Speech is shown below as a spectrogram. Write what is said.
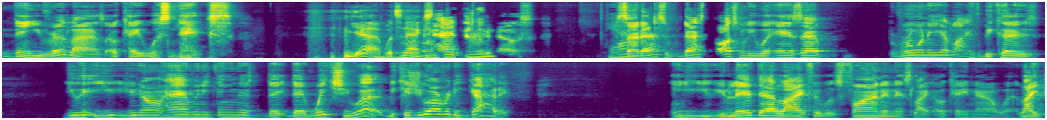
Then you realize, okay, what's next? yeah, what's. Next? don't have nothing else. Yeah. So that's that's ultimately what ends up ruining your life because you you you don't have anything that that, that wakes you up because you already got it. And you, you you lived that life. It was fun, and it's like, okay, now what? Like,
